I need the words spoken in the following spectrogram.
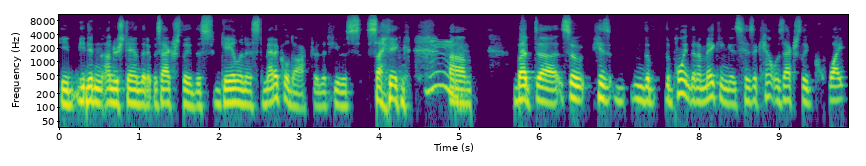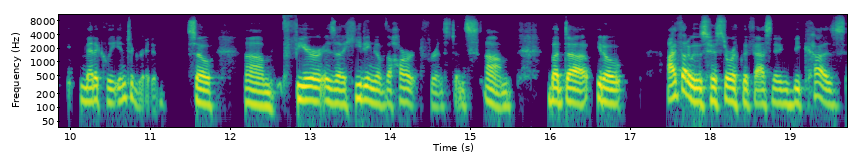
he he didn't understand that it was actually this Galenist medical doctor that he was citing. Mm. Um, but uh, so his the the point that I'm making is his account was actually quite medically integrated. So um, fear is a heating of the heart, for instance. Um, but uh, you know, I thought it was historically fascinating because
